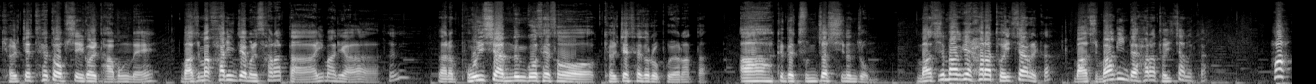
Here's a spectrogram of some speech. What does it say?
결제 태도 없이 이걸 다 먹네. 마지막 할인잼을 사놨다 이 말이야. 응? 나는 보이지 않는 곳에서 결제 태도를 보여놨다. 아 근데 준저씨는 좀 마지막에 하나 더 있지 않을까? 마지막인데 하나 더 있지 않을까? 하!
